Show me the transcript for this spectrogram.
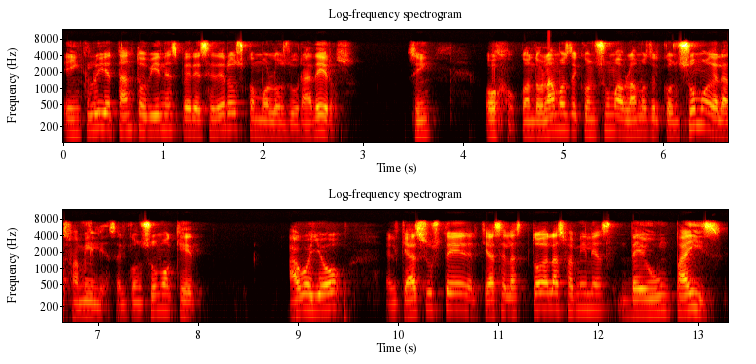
e incluye tanto bienes perecederos como los duraderos. ¿sí? Ojo, cuando hablamos de consumo hablamos del consumo de las familias, el consumo que hago yo, el que hace usted, el que hace todas las familias de un país.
